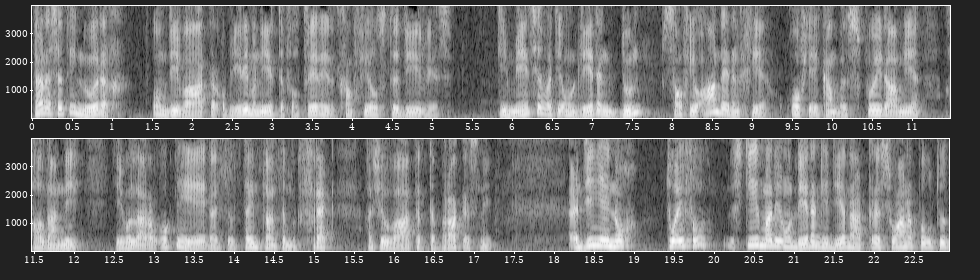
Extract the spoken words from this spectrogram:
dan is dit nie nodig om die water op hierdie manier te filtreer nie. Dit gaan veel te duur wees. Die mense wat die ontleding doen, sal vir jou aanduiding gee of jy kan besproei daarmee al dan nie. Jy wil daarom ook nie hê dat jou tuinplante moet vrek as jou water te brak is nie. Indien jy nog twyfel, stuur maar die ontleding hier na Chris Swanepoel toe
